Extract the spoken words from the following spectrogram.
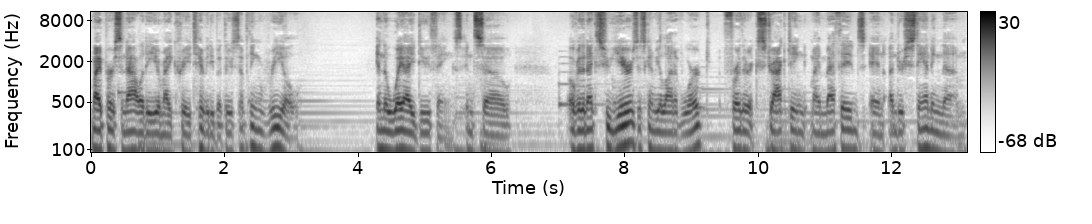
my personality or my creativity, but there's something real in the way I do things. And so over the next few years, it's going to be a lot of work further extracting my methods and understanding them.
